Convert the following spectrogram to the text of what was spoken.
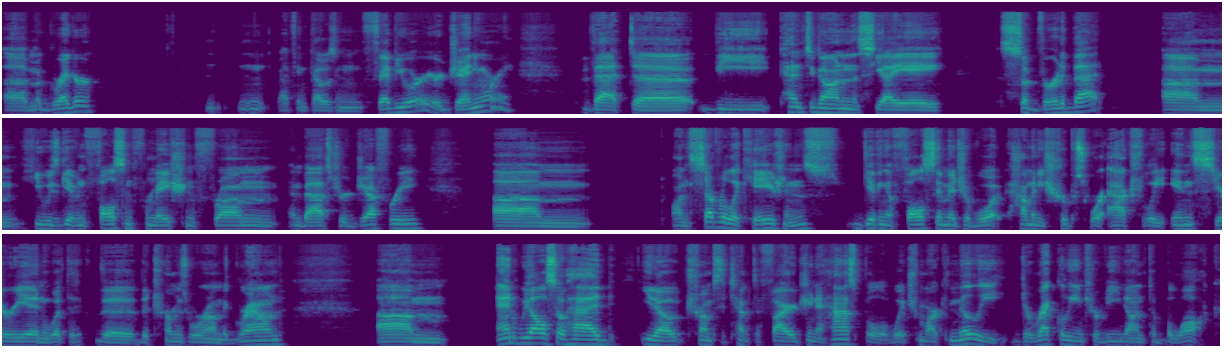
uh, Macgregor, I think that was in February or January, that uh, the Pentagon and the CIA subverted that. Um, he was given false information from Ambassador Jeffrey. Um, on several occasions giving a false image of what how many troops were actually in Syria and what the the, the terms were on the ground. Um, and we also had, you know, Trump's attempt to fire Gina Haspel, which Mark Milley directly intervened on to block,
